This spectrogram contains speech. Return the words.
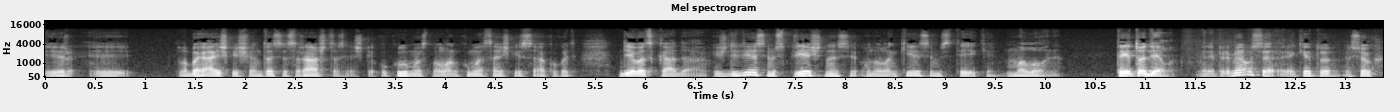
ir e, labai aiškiai šventasis raštas, reiškia kuklumas, nuolankumas aiškiai sako, kad Dievas ką daro. Išdidiesiems priešinasi, o nuolankiesiems teikia malonę. Tai todėl, pirmiausia, reikėtų tiesiog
